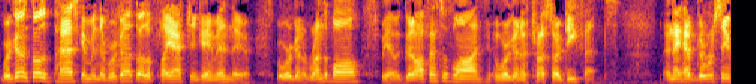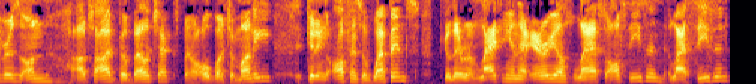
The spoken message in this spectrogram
we're gonna throw the pass game in there. We're gonna throw the play action game in there. But we're gonna run the ball. We have a good offensive line, and we're gonna trust our defense and they have good receivers on outside. Bill Belichick spent a whole bunch of money getting offensive weapons because they were lacking in that area last off season, last season.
